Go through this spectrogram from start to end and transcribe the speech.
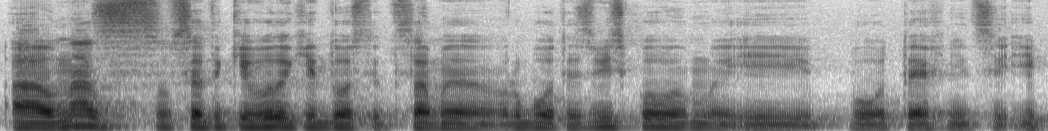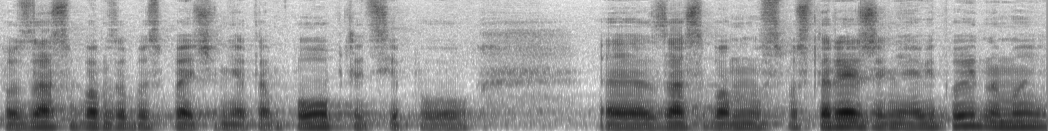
А у нас все-таки великий досвід саме роботи з військовими і по техніці, і по засобам забезпечення, там, по оптиці, по е, засобам спостереження. Відповідно, ми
